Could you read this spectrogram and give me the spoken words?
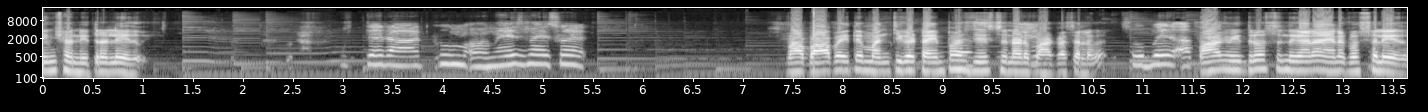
నిమిషం నిద్ర లేదు. మా బాబు అయితే మంచిగా టైం పాస్ చేస్తున్నాడు మాకు అసలు. మాకు నిద్ర వస్తుంది కానీ ఆయనకు వస్తలేదు.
